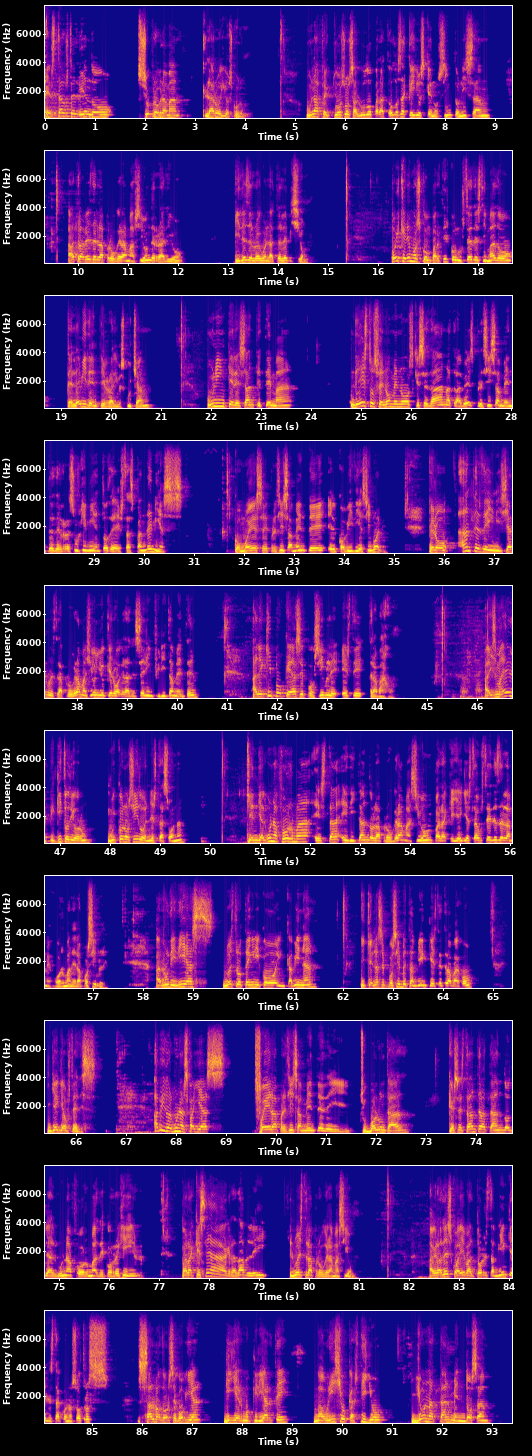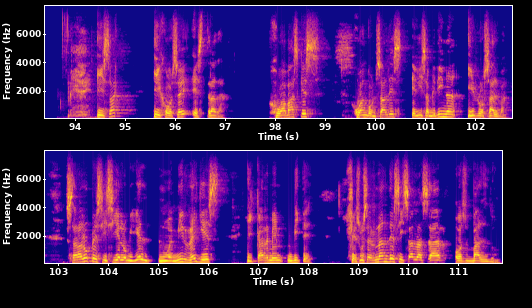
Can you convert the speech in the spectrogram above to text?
Está usted viendo su programa Claro y Oscuro. Un afectuoso saludo para todos aquellos que nos sintonizan a través de la programación de radio y desde luego en la televisión. Hoy queremos compartir con usted, estimado televidente y radio escuchan, un interesante tema de estos fenómenos que se dan a través precisamente del resurgimiento de estas pandemias, como es eh, precisamente el COVID-19. Pero antes de iniciar nuestra programación, yo quiero agradecer infinitamente al equipo que hace posible este trabajo. A Ismael Piquito de Oro, muy conocido en esta zona, quien de alguna forma está editando la programación para que llegue hasta ustedes de la mejor manera posible. A Rudy Díaz, nuestro técnico en cabina, y quien hace posible también que este trabajo llegue a ustedes. Ha habido algunas fallas fuera precisamente de su voluntad que se están tratando de alguna forma de corregir para que sea agradable nuestra programación. Agradezco a Eva Torres también, quien está con nosotros, Salvador Segovia, Guillermo Quiriarte, Mauricio Castillo, Jonathan Mendoza, Isaac y José Estrada, Juan Vázquez, Juan González, Elisa Medina y Rosalba, Sara López y Cielo Miguel, Noemí Reyes y Carmen Vite. Jesús Hernández y Salazar Osvaldo.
